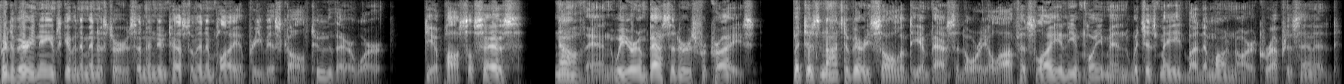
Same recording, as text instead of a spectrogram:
For the very names given to ministers in the New Testament imply a previous call to their work. The apostle says, Now then, we are ambassadors for Christ. But does not the very soul of the ambassadorial office lie in the appointment which is made by the monarch represented?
